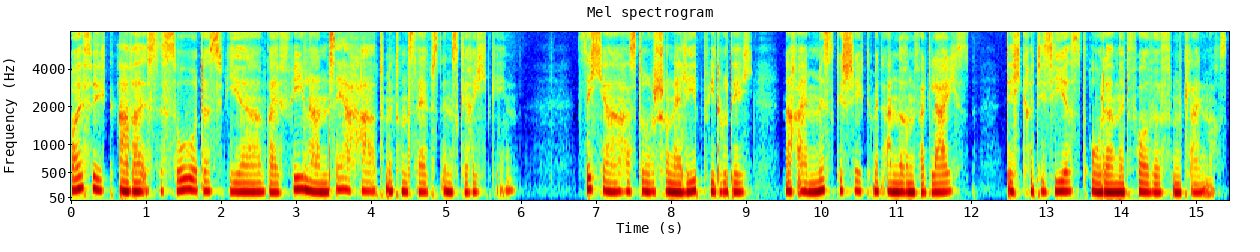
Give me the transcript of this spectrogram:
Häufig aber ist es so, dass wir bei Fehlern sehr hart mit uns selbst ins Gericht gehen. Sicher hast du schon erlebt, wie du dich nach einem Missgeschick mit anderen vergleichst, dich kritisierst oder mit Vorwürfen klein machst.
